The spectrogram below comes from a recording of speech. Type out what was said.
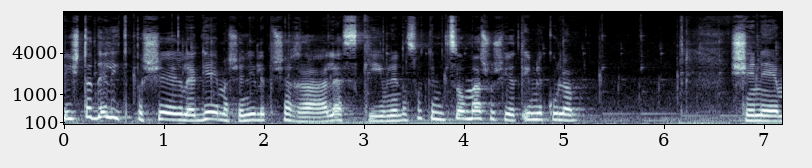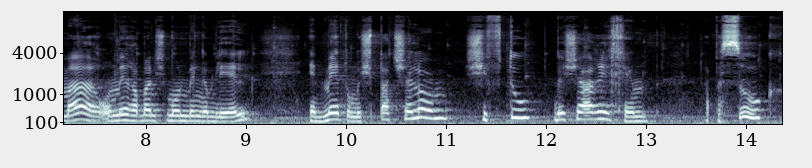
להשתדל להתפשר, להגיע עם השני לפשרה, להסכים, לנסות למצוא משהו שיתאים לכולם. שנאמר, אומר רבן שמעון בן גמליאל, אמת ומשפט שלום שפטו בשעריכם. הפסוק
